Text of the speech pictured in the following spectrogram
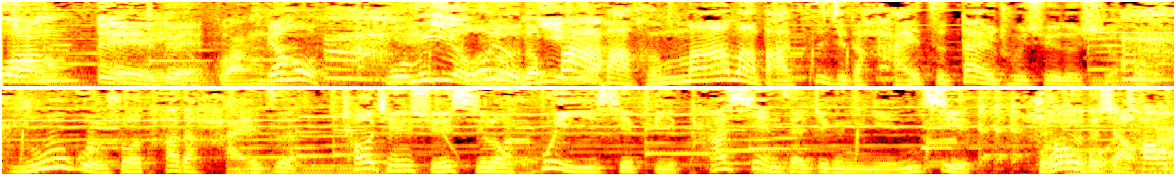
光，对对。然后我们所有的爸爸和妈妈把自己的孩子带出去的时候，如果说他的孩子超前学习了，会一些比他现在这个年纪所有的小孩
